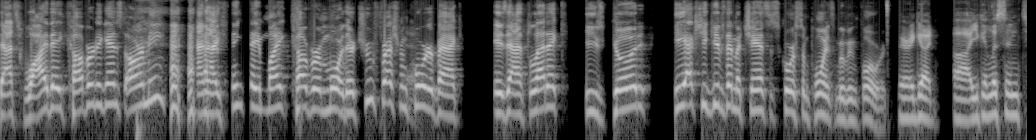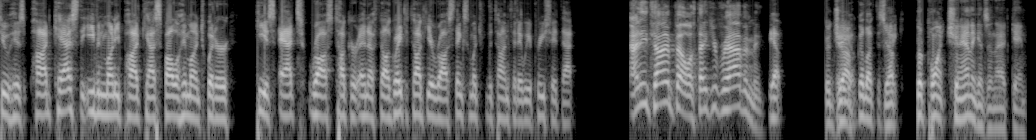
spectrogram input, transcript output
That's why they covered against Army. and I think they might cover more. Their true freshman quarterback is athletic, he's good. He actually gives them a chance to score some points moving forward. Very good. Uh, you can listen to his podcast, the Even Money Podcast. Follow him on Twitter. He is at Ross Tucker NFL. Great to talk to you, Ross. Thanks so much for the time today. We appreciate that. Anytime, fellas. Thank you for having me. Yep. Good job. go. Good luck this Yep. week. Good point. Shenanigans in that game.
